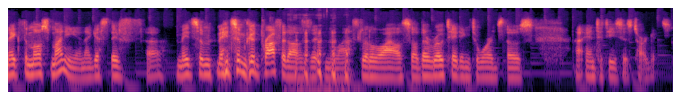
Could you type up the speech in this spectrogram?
make the most money and i guess they've uh, made some made some good profit off of it in the last little while so they're rotating towards those uh, entities as targets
